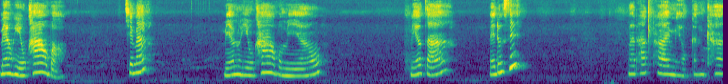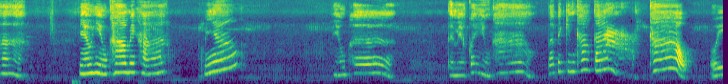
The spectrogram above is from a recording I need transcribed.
แมวหิวข้าวบ่ ใช่ไหมแมวหนูหิวข้าวบ่ะแมวแมวจ๋าไหนดูสิมาทักทายแมวกันค่ะแมวหิวข้าวไหมคะแมวแมวเพอแต่แมวก็หิวข้าวไปไปกินข้าวกัน ข้าว โอ้ย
